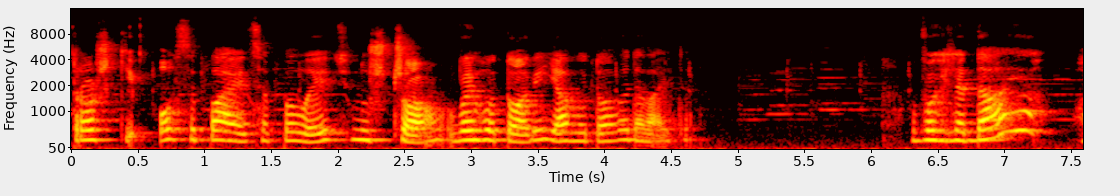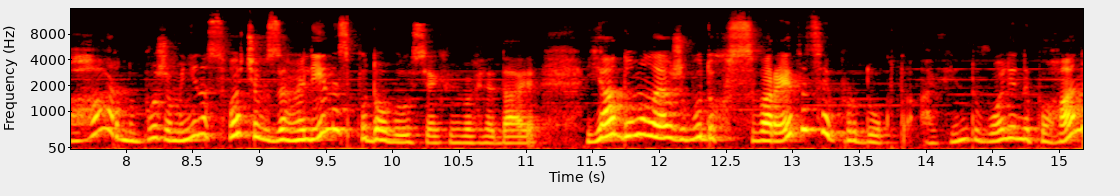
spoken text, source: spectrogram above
трошки осипається пилить. Ну що, ви готові? Я готова, давайте. Виглядає гарно, боже, мені на свочах взагалі не сподобалося, як він виглядає. Я думала, я вже буду сварити цей продукт, а він доволі непогано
